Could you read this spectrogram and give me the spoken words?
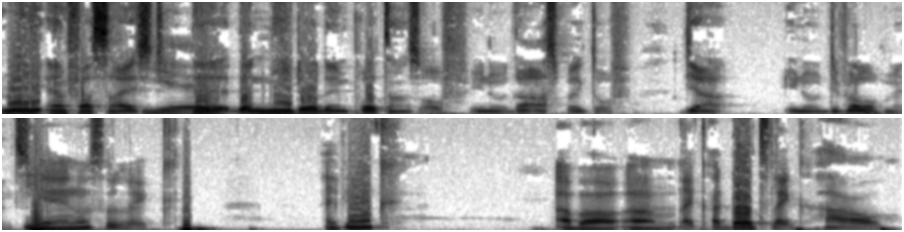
really emphasized Yeah. the the need or the importance of you know that aspect of their you know development. Yeah, and also like I think about um like adults like how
